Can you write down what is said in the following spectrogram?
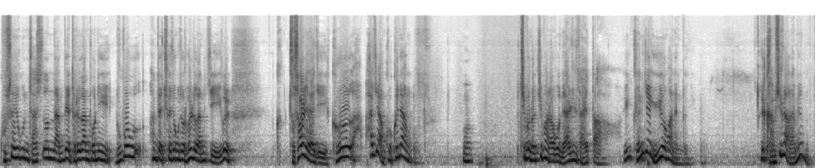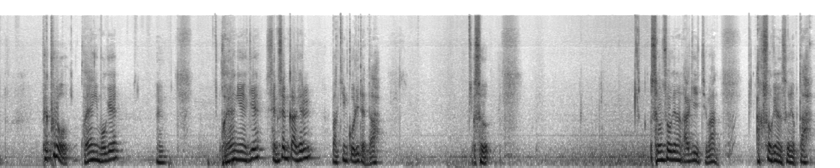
구세군 자선 남비에 들어간 돈이 누구한테 최종적으로 흘러갔는지 이걸 그 조사를 해야지. 그거 하지 않고 그냥 어, 집어넣기만 하고 내 할 일 다 했다. 이게 굉장히 위험한 행동이에요. 감시를 안 하면 100% 고양이 목에 예, 고양이에게 생선가게를 맡긴 꼴이 된다. 그래서 선 속에는 악이 있지만 악 속에는 선이 없다.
